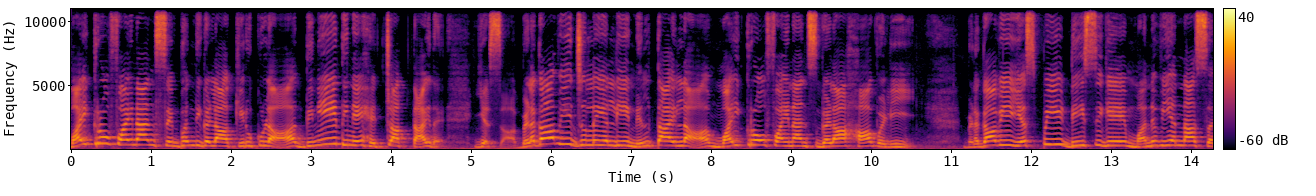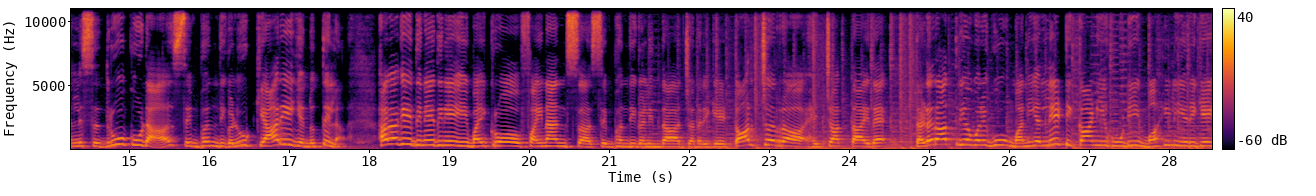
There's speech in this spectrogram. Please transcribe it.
ಮೈಕ್ರೋ ಫೈನಾನ್ಸ್ ಸಿಬ್ಬಂದಿಗಳ ಕಿರುಕುಳ ದಿನೇ ದಿನೇ ಹೆಚ್ಚಾಗ್ತಾ ಇದೆ. ಎಸ್, ಬೆಳಗಾವಿ ಜಿಲ್ಲೆಯಲ್ಲಿ ನಿಲ್ತಾ ಇಲ್ಲ ಮೈಕ್ರೋ ಫೈನಾನ್ಸ್ಗಳ ಹಾವಳಿ. ಬೆಳಗಾವಿ ಎಸ್ಪಿ ಡಿಸಿಗೆ ಮನವಿಯನ್ನ ಸಲ್ಲಿಸಿದ್ರೂ ಕೂಡ ಸಿಬ್ಬಂದಿಗಳು ಕ್ಯಾರೆ ಎನ್ನುತ್ತಿಲ್ಲ. ಹಾಗಾಗಿ ದಿನೇ ದಿನೇ ಈ ಮೈಕ್ರೋ ಫೈನಾನ್ಸ್ ಸಿಬ್ಬಂದಿಗಳಿಂದ ಜನರಿಗೆ ಟಾರ್ಚರ್ ಹೆಚ್ಚಾಗ್ತಾ ಇದೆ. ತಡರಾತ್ರಿಯವರೆಗೂ ಮನೆಯಲ್ಲೇ ಠಿಕಾಣಿ ಹೂಡಿ ಮಹಿಳೆಯರಿಗೆ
